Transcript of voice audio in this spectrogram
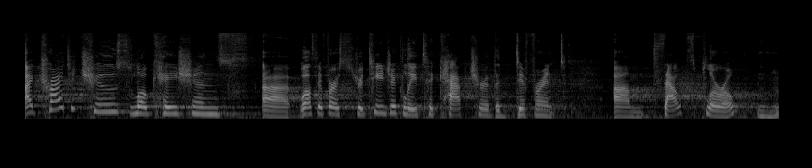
I try to choose locations uh, well, I'll say first, strategically to capture the different um, Souths, plural, mm-hmm.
